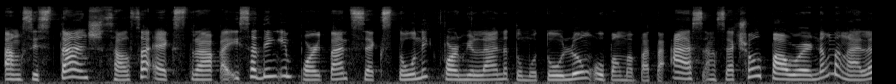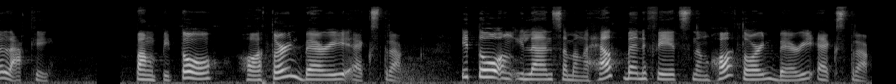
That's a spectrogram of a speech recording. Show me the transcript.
Ang Sistanch Salsa Extract ay isa ding important sex tonic formula na tumutulong upang mapataas ang sexual power ng mga lalaki. Pangpito, Hawthorn Berry Extract. Ito ang ilan sa mga health benefits ng hawthorn berry extract.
